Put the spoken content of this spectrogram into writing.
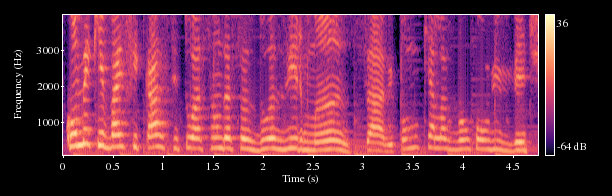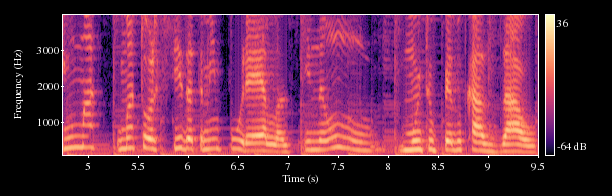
como é que vai ficar a situação dessas duas irmãs, sabe? Como que elas vão conviver? Tinha uma, uma torcida também por elas e não muito pelo casal.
